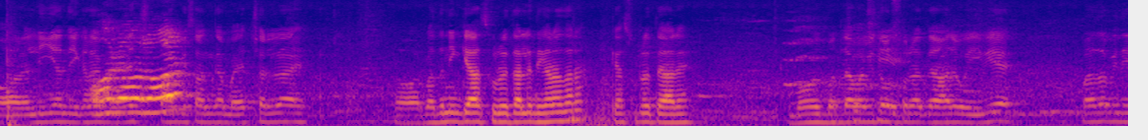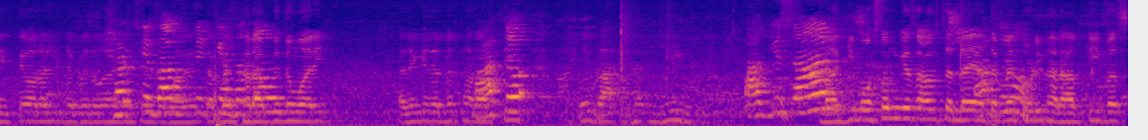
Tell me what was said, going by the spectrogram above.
और अली यहाँ देख रहा है? पाकिस्तान का मैच चल रहा है। और पता नहीं क्या सूरत हाल है दिखाना जरा क्या सूरत हाल है? बहुत मतलब अभी तो सूरत हाल हुई भी है। बस अभी देखते हैं और अली तबीयत वगैरह है खराब था? थी तुम्हारी? अली की तबीयत खराब बात थी। तो जी। पाकिस्तान। बाकी मौसम के हिसाब से चल रहा है तबीयत थोड़ी खराब थी बस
